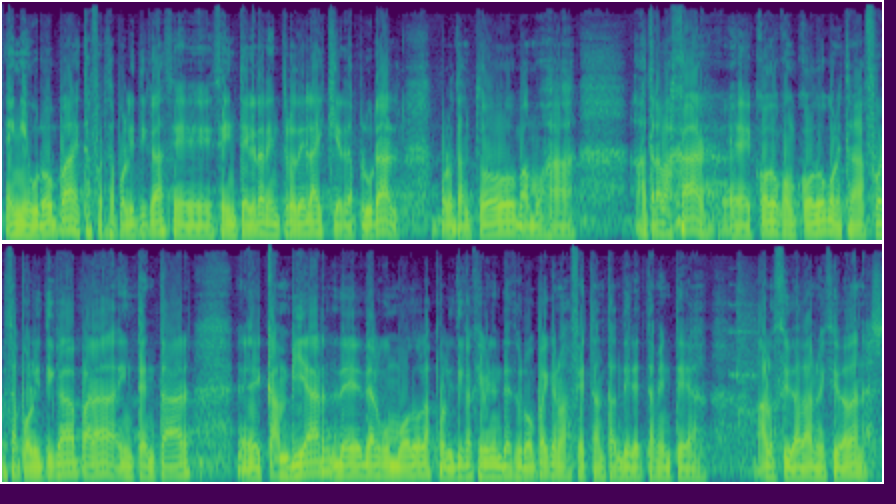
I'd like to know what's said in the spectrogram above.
en Europa esta fuerza política se, se integra dentro de la izquierda plural. Por lo tanto, vamos a a trabajar eh, codo con codo con esta fuerza política para intentar eh, cambiar de, de, algún modo las políticas que vienen desde Europa y que nos afectan tan directamente a, a los ciudadanos y ciudadanas.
